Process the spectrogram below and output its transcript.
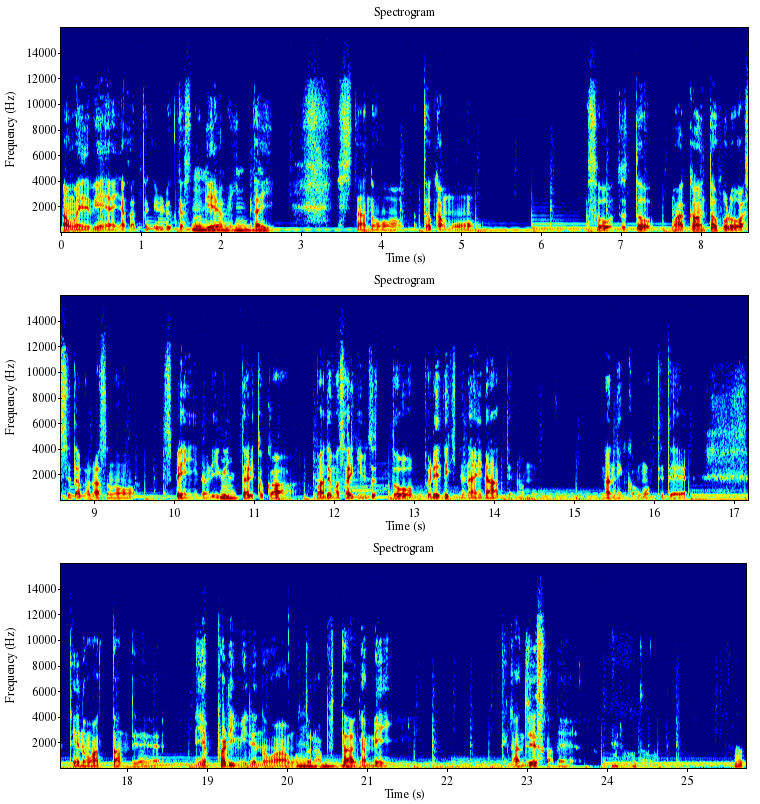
あんま NBA にはいなかったけど、ルッカスのゲイラが引退したのとかも、そう、ずっと、まあ、アカウントフォローはしてたから、その、スペインのリーグ行ったりとか、まあでも最近ずっとプレイできてないなっていうのはもう何年か思ってて、っていうのもあったんで、やっぱり見るのは元ラプターがメインって感じですかね。なるほど。そう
